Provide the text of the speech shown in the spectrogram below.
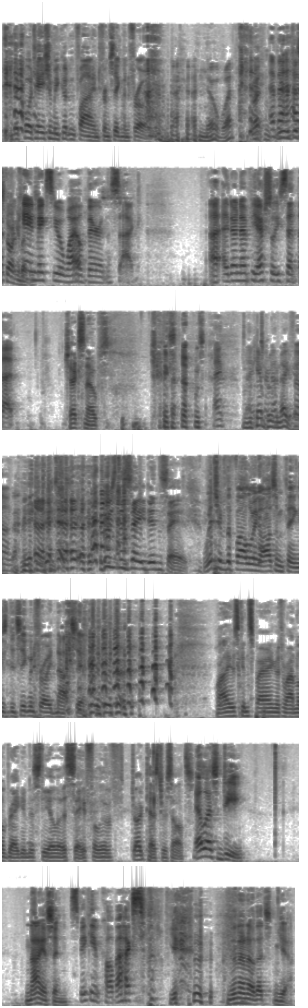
The quotation we couldn't find from Sigmund Freud. no, what? Right? we About were how just talking about cocaine this. makes you a wild bear in the sack. Uh, I don't know if he actually said that. Check Snopes. Check Snopes. I, We I can't prove a negative. phone. Who's to say he didn't say it? Which of the following awesome things did Sigmund Freud not say? While he was conspiring with Ronald Reagan to steal a safe full of drug test results. LSD, niacin. Speaking of callbacks, Yeah. No, no, no. That's yeah.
